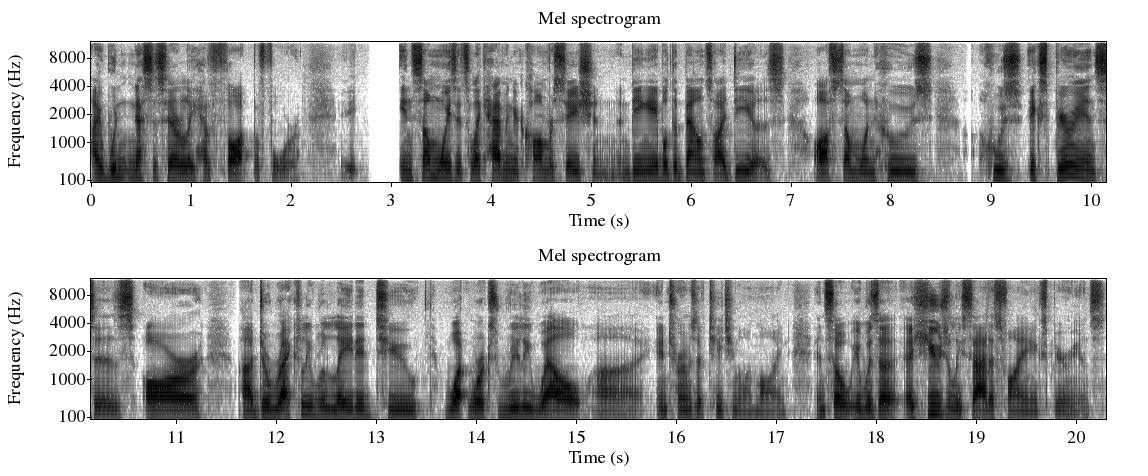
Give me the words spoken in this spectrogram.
I wouldn't necessarily have thought before. In some ways, it's like having a conversation and being able to bounce ideas off someone whose, whose experiences are uh, directly related to what works really well uh, in terms of teaching online. And so it was a, a hugely satisfying experience.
